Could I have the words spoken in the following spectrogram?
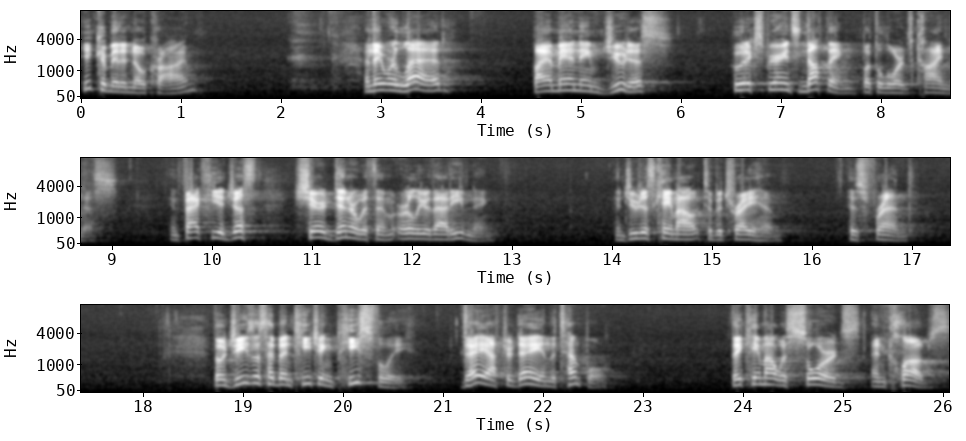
He committed no crime. And they were led by a man named Judas who had experienced nothing but the Lord's kindness. In fact, he had just shared dinner with him earlier that evening. And Judas came out to betray him, his friend. Though Jesus had been teaching peacefully day after day in the temple, they came out with swords and clubs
